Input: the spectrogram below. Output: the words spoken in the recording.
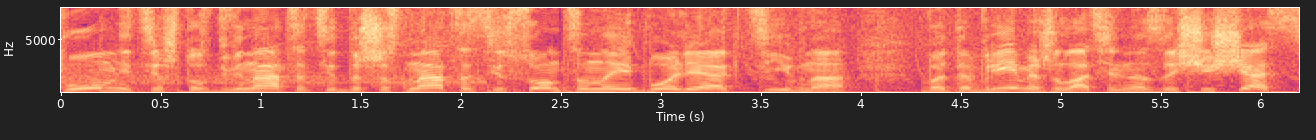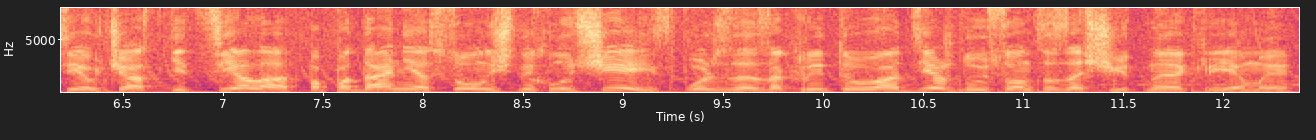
Помните, что с 12 до 16 солнце наиболее активно. В это время желательно защищать все участки тела от попадания солнечных лучей, используя закрытую одежду и солнцезащитные кремы.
